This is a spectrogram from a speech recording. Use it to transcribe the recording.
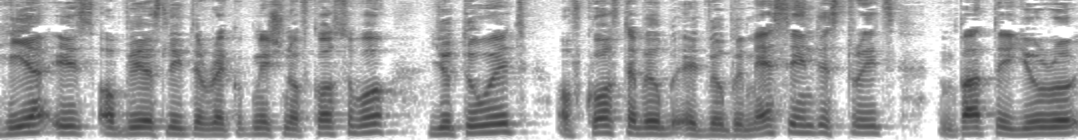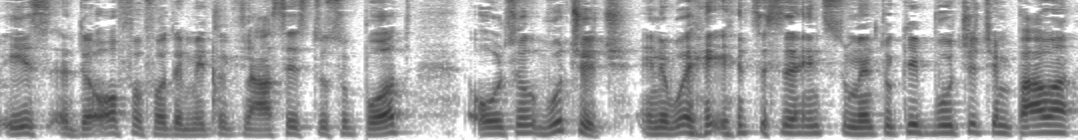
here is obviously the recognition of Kosovo. You do it. Of course, there will be, it will be messy in the streets, but the euro is the offer for the middle classes to support also Vucic. In a way, it's an instrument to keep Vucic in power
